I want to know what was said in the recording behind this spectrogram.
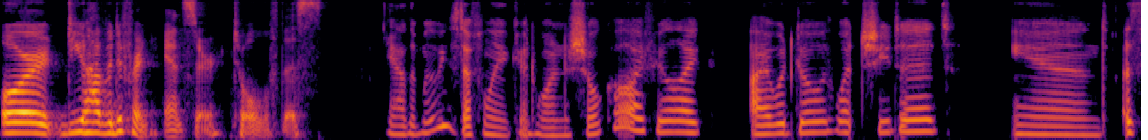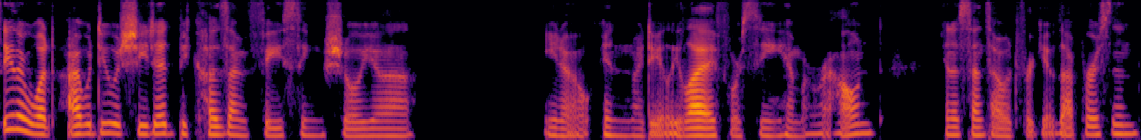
Or do you have a different answer to all of this? Yeah, the movie's definitely a good one. Shoko, I feel like I would go with what she did. And it's either what I would do what she did because I'm facing Shoya you know, in my daily life or seeing him around, in a sense, I would forgive that person.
